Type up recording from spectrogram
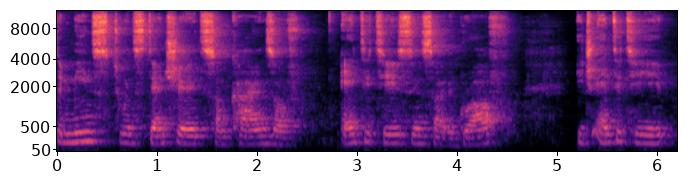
the means to instantiate some kinds of entities inside a graph each entity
